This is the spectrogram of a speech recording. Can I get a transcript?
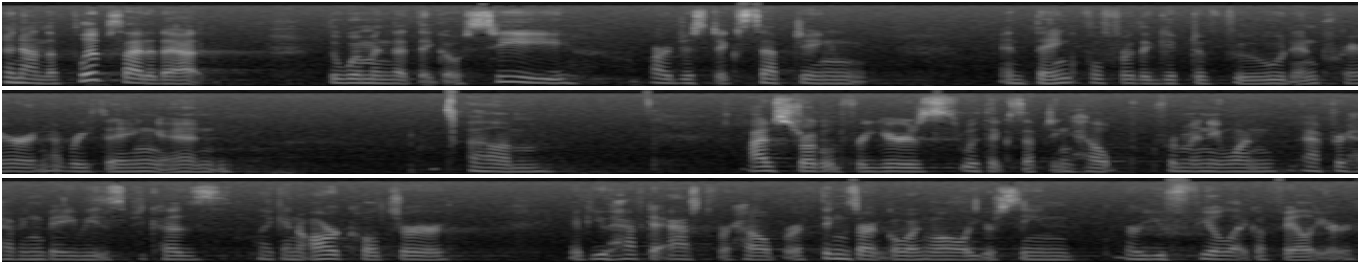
and on the flip side of that, the women that they go see are just accepting and thankful for the gift of food and prayer and everything. And um, I've struggled for years with accepting help from anyone after having babies because, like in our culture, if you have to ask for help or if things aren't going well, you're seen or you feel like a failure.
